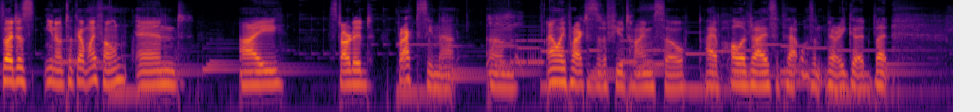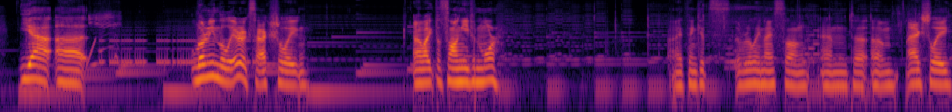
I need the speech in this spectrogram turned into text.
so I just, you know, took out my phone and I started practicing that. Um, I only practiced it a few times, so I apologize if that wasn't very good. But yeah, uh, learning the lyrics actually, I like the song even more. I think it's a really nice song, and uh, um, I actually,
